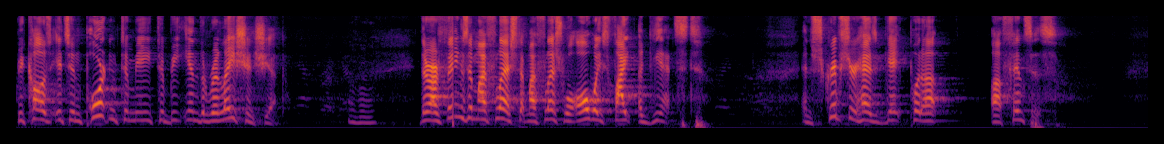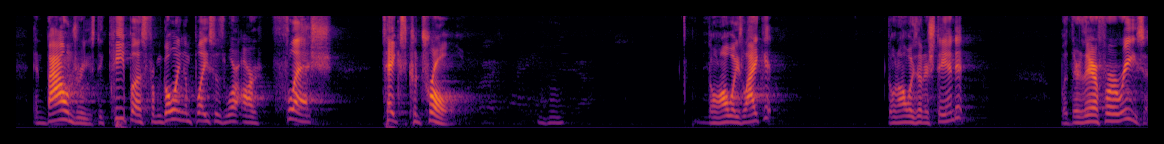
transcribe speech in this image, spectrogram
Because it's important to me to be in the relationship. There are things in my flesh that my flesh will always fight against. And Scripture has put up uh, fences and boundaries to keep us from going in places where our flesh takes control. Don't always like it, don't always understand it, but they're there for a reason.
